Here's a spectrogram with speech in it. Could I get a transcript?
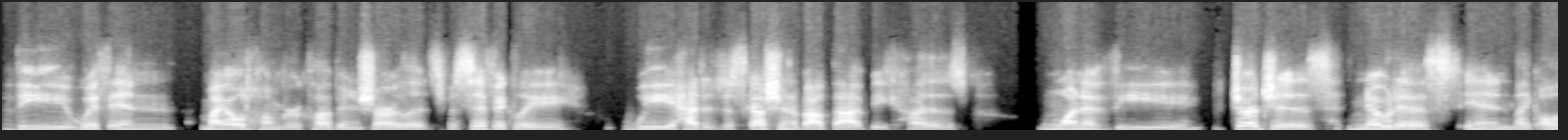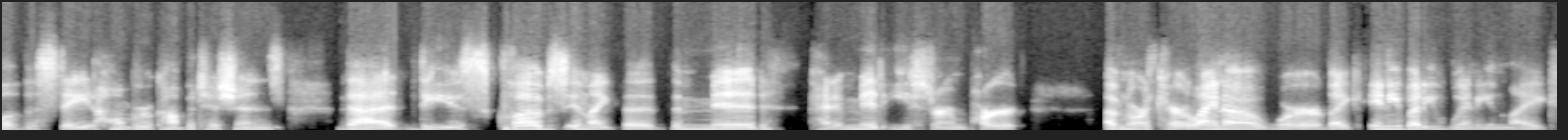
the within my old homebrew club in Charlotte specifically, we had a discussion about that because one of the judges noticed in like all of the state homebrew competitions that these clubs in like the the mid kind of mid eastern part of North Carolina were like anybody winning like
